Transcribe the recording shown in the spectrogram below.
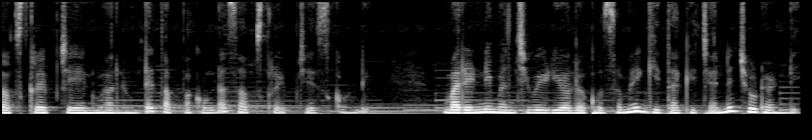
సబ్స్క్రైబ్ చేయని వాళ్ళు ఉంటే తప్పకుండా సబ్స్క్రైబ్ చేసుకోండి. మరిన్ని మంచి వీడియోల కోసమే గీతా కిచెన్ని చూడండి.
